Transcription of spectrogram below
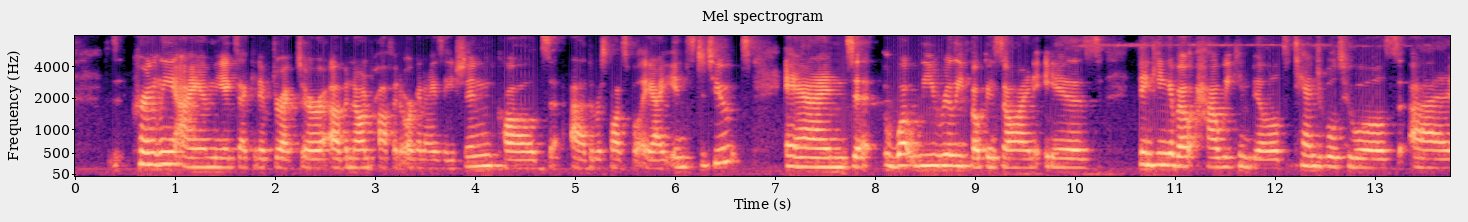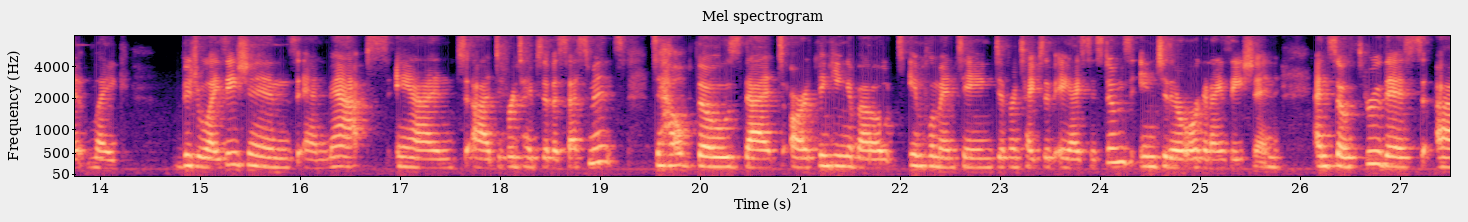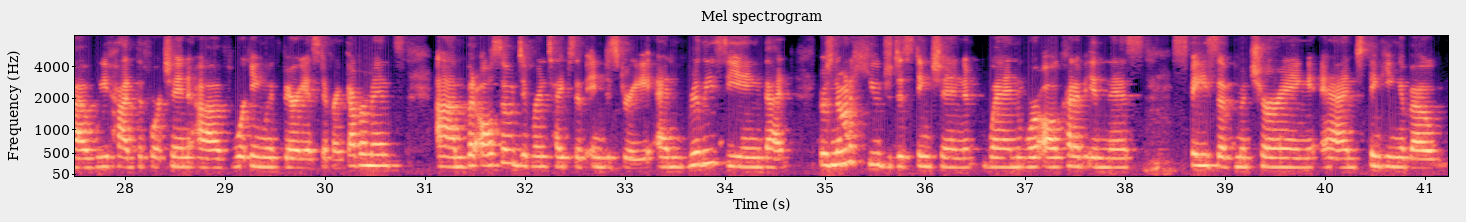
Currently, I am the executive director of a nonprofit organization called uh, the Responsible AI Institute, and what we really focus on is thinking about how we can build tangible tools uh, like visualizations and maps and uh, different types of assessments to help those that are thinking about implementing different types of AI systems into their organization. And so through this, uh, we've had the fortune of working with various different governments, um, but also different types of industry and really seeing that there's not a huge distinction when we're all kind of in this space of maturing and thinking about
